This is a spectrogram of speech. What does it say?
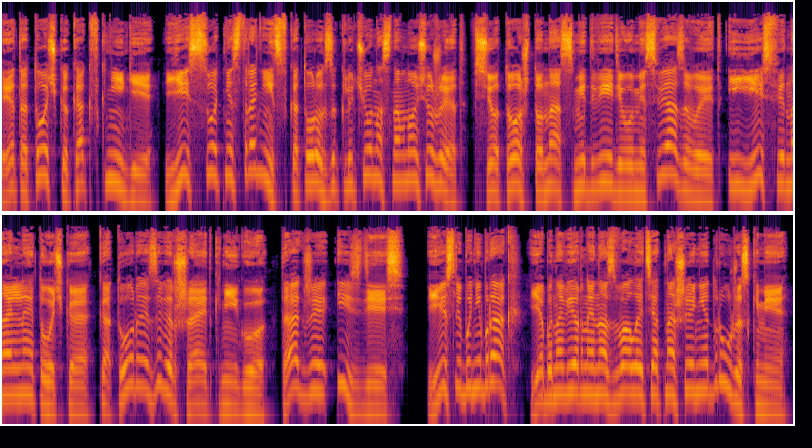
Эта точка, как в книге, есть сотни страниц, в которых заключен основной сюжет. Все то, что нас с Медведевыми связывает, и есть финальная точка, которая завершает книгу. Также и здесь. Если бы не брак, я бы, наверное, назвал эти отношения дружескими,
